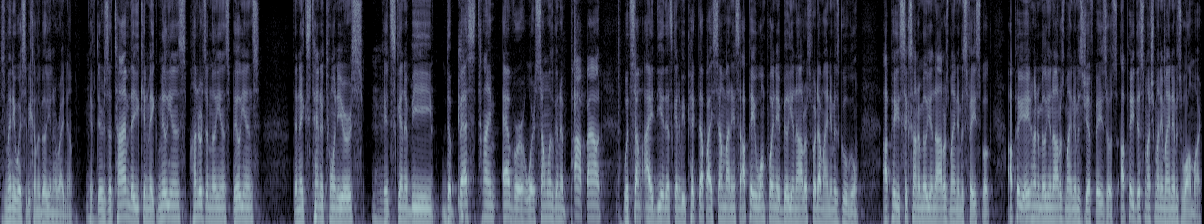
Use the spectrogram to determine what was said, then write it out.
There's many ways to become a billionaire right now. Mm-hmm. If there's a time that you can make millions, hundreds of millions, billions, the next 10 or 20 years, mm-hmm. it's going to be the best time ever where someone's going to pop out with some idea that's going to be picked up by somebody and say, I'll pay $1.8 billion for that. My name is Google. I'll pay you $600 million. My name is Facebook. I'll pay you $800 million. My name is Jeff Bezos. I'll pay this much money. My name is Walmart.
